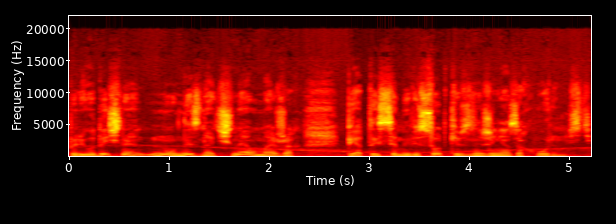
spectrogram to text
періодичне, ну незначне в межах 5-7% зниження захворюваності.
